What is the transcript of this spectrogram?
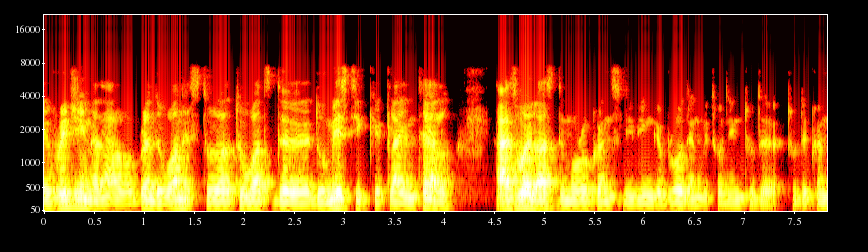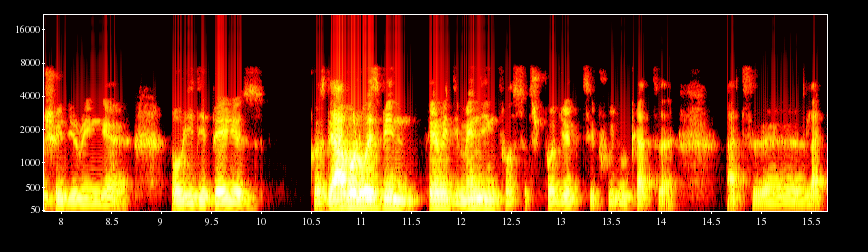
leveraging our brand awareness to, towards the domestic clientele as well as the Moroccans living abroad and returning to the to the country during holiday periods because they have always been very demanding for such projects. If we look at uh, at uh, like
